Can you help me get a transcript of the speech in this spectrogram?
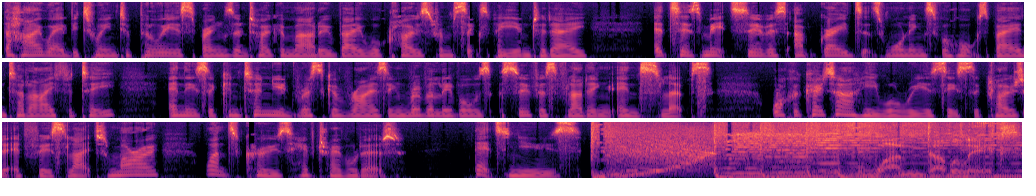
The highway between Te Puia Springs and Tokomaru Bay will close from 6pm today. It says Met Service upgrades its warnings for Hawke's Bay and Tairāwhiti, and there's a continued risk of rising river levels, surface flooding and slips. Waka Kotahi will reassess the closure at first light tomorrow once crews have travelled it. That's news. One double X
